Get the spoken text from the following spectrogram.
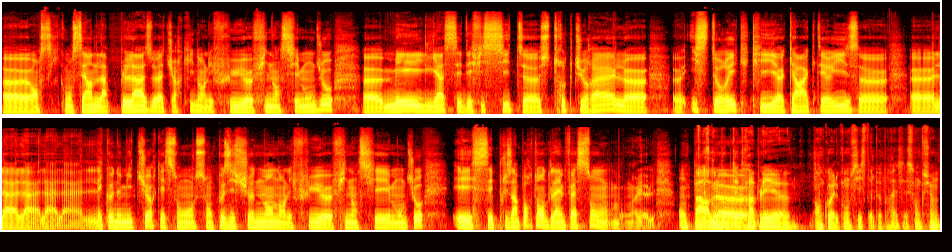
en ce qui concerne la place de la Turquie dans les flux financiers mondiaux. mais il y a ces déficits structurels euh, euh, historique qui euh, caractérise l'économie turque et son, positionnement dans les flux financiers mondiaux. Et c'est plus important. De la même façon, on parle. On peut peut-être rappeler En quoi elles consistent à peu près ces sanctions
